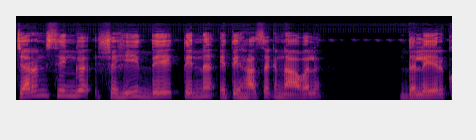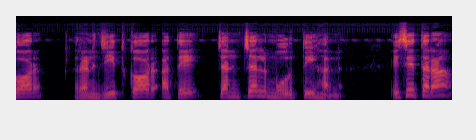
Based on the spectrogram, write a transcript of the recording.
ਚਰਨ ਸਿੰਘ ਸ਼ਹੀਦ ਦੇ ਤਿੰਨ ਇਤਿਹਾਸਕ ਨਾਵਲ ਦਲੇਰ ਕੌਰ, ਰਣਜੀਤ ਕੌਰ ਅਤੇ ਚੰਚਲ ਮੂਰਤੀ ਹਨ। ਇਸੇ ਤਰ੍ਹਾਂ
